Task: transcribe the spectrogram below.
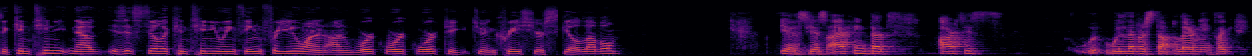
the continue. Now, is it still a continuing thing for you on on work, work, work to to increase your skill level? Yes, yes. I think that artists w- will never stop learning. Like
